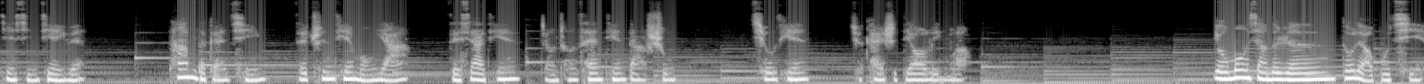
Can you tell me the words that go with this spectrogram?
渐行渐远。他们的感情在春天萌芽，在夏天长成参天大树。秋天，却开始凋零了。有梦想的人都了不起，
